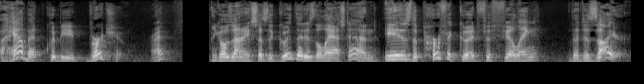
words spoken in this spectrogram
a habit could be virtue, right? He goes on and he says, The good that is the last end is the perfect good fulfilling the desire.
